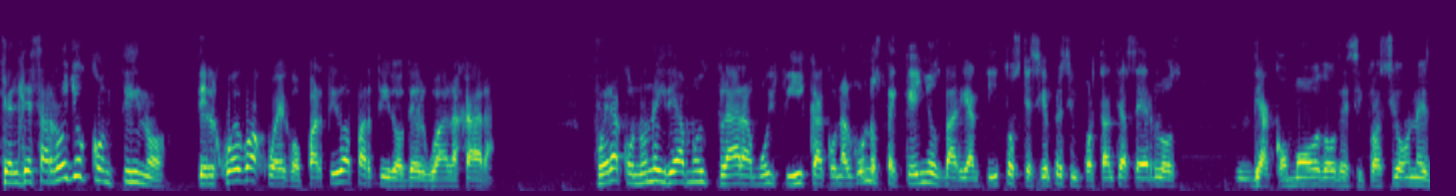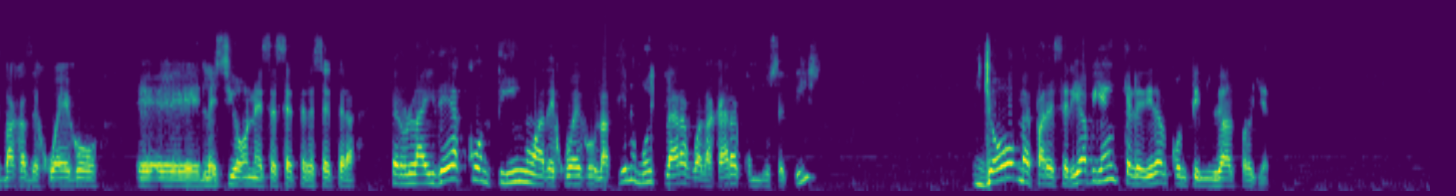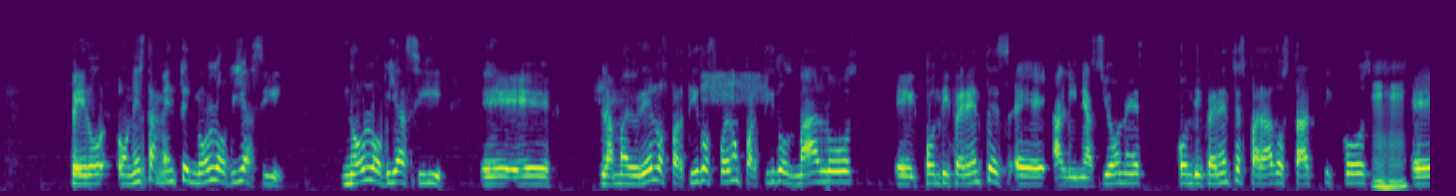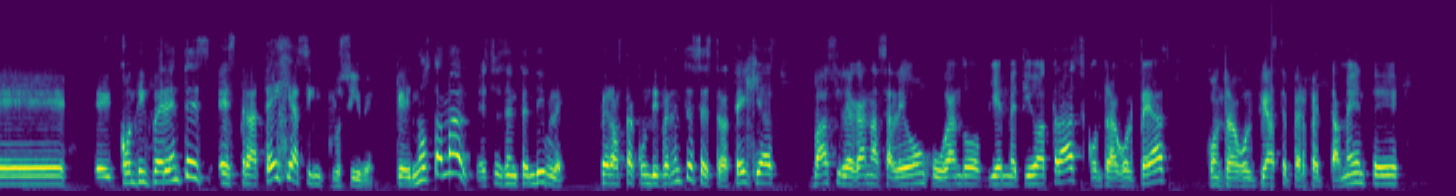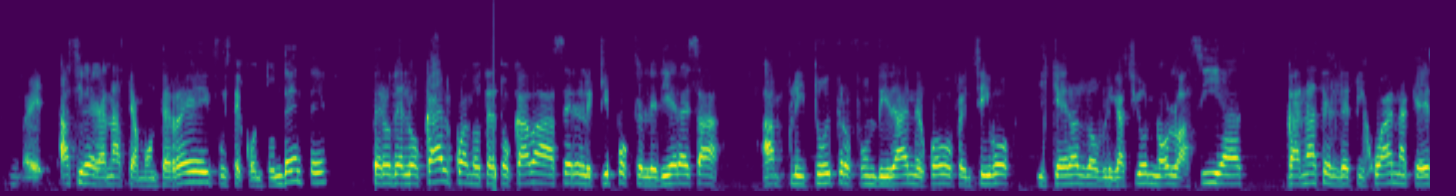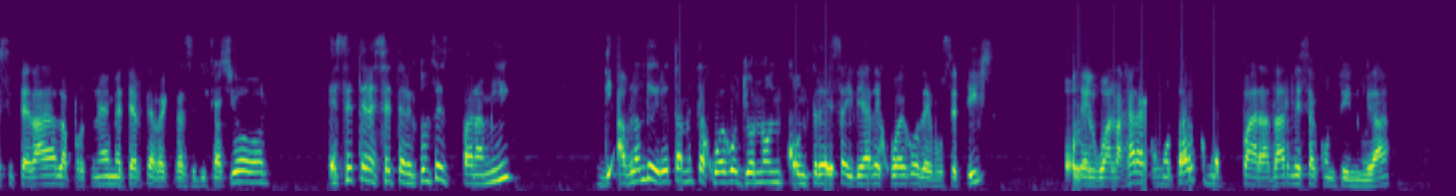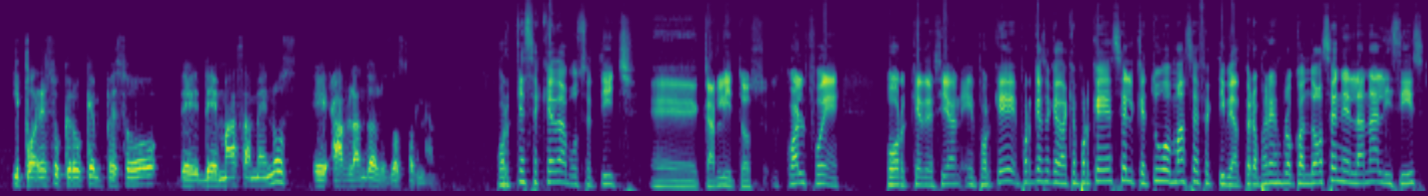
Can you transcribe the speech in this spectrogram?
que el desarrollo continuo del juego a juego, partido a partido del Guadalajara, fuera con una idea muy clara, muy fija, con algunos pequeños variantitos que siempre es importante hacerlos de acomodo, de situaciones, bajas de juego, eh, lesiones, etcétera, etcétera. Pero la idea continua de juego la tiene muy clara Guadalajara con Bucetich. Yo me parecería bien que le dieran continuidad al proyecto. Pero honestamente no lo vi así. No lo vi así. Eh, la mayoría de los partidos fueron partidos malos, eh, con diferentes eh, alineaciones, con diferentes parados tácticos, con diferentes estrategias inclusive, que no está mal, eso es entendible, pero hasta con diferentes estrategias, vas y le ganas a León jugando bien metido atrás, contragolpeas, contragolpeaste perfectamente, eh, así le ganaste a Monterrey, fuiste contundente, pero de local cuando te tocaba hacer el equipo que le diera esa amplitud y profundidad en el juego ofensivo y que era la obligación, no lo hacías, ganaste el de Tijuana, que ese te da la oportunidad de meterte a reclasificación, etcétera, etcétera. Entonces, para mí, hablando directamente a juego, yo no encontré esa idea de juego de Bucetich o del Guadalajara como tal, como para darle esa continuidad. Y por eso creo que empezó de, de más a menos eh, hablando de los dos torneos. ¿Por qué se queda Bucetich, eh, Carlitos? ¿Cuál fue? Porque decían, ¿y por qué, por qué se queda? Que porque es el que tuvo más efectividad. Pero, por ejemplo, cuando hacen el análisis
